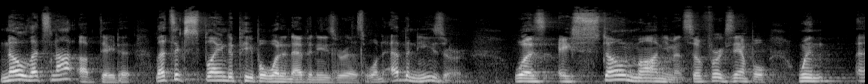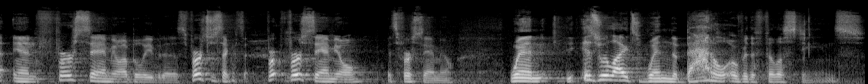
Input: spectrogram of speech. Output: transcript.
No, let's not update it. Let's explain to people what an Ebenezer is. Well, an Ebenezer was a stone monument. So, for example, when uh, in 1 Samuel, I believe it is, 1st or 2nd, 1 Samuel, it's 1 Samuel, when the Israelites win the battle over the Philistines,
